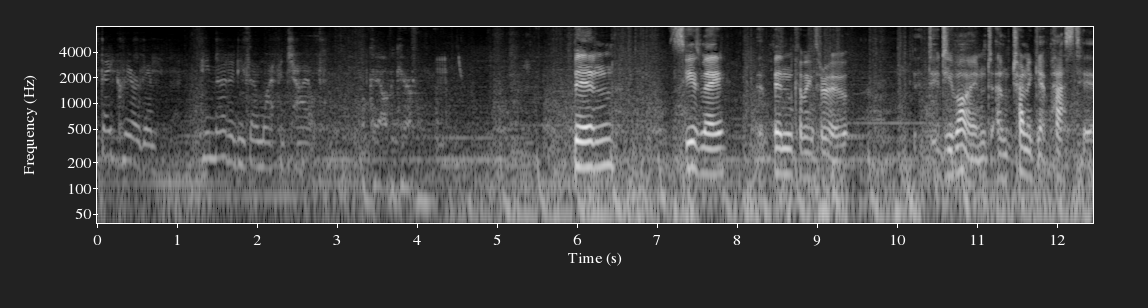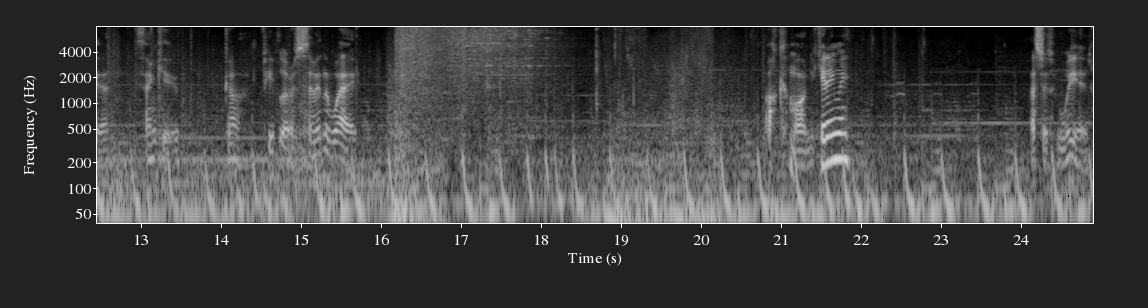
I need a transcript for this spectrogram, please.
Stay clear of him. He murdered his own wife and child. Okay, I'll be careful. Bin, excuse me, bin coming through. D do you mind? I'm trying to get past here. Thank you. God, people are so in the way. Come on, you kidding me? That's just weird.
